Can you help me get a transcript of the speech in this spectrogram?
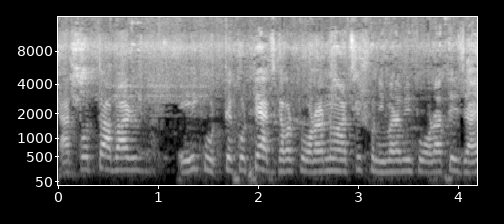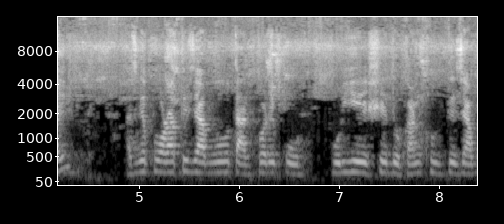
তারপর তো আবার এই করতে করতে আজকে আবার পড়ানো আছে, শনিবার আমি পড়াতে যাই। আজকে পড়াতে যাব, তারপরে পড়িয়ে এসে দোকান খুলতে যাব,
